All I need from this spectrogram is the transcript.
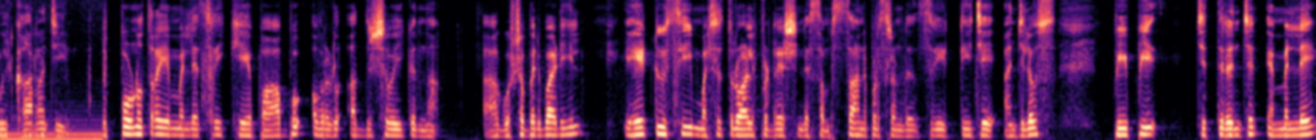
ഉദ്ഘാടനം ചെയ്യും. Tripunithura M L A Shri K Babu അവർ അധ്യക്ഷ വഹിക്കുന്ന ആഘോഷ പരിപാടിയിൽ എ ടു സി മത്സ്യത്തൊഴിലാളി ഫെഡറേഷന്റെ സംസ്ഥാന president Shri T J Anchalose P P Chittaranjan M L A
